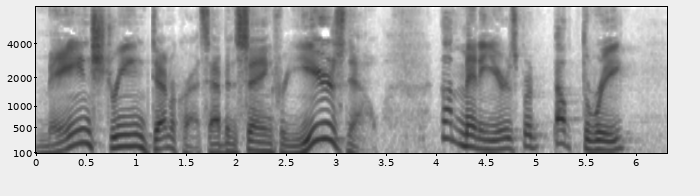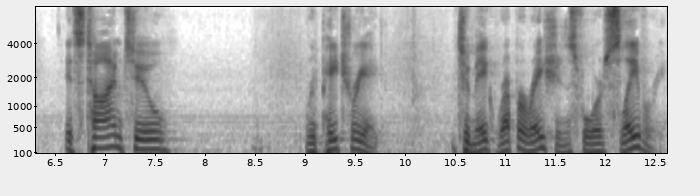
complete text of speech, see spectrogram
mainstream Democrats have been saying for years now not many years, but about three, it's time to repatriate, to make reparations for slavery.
